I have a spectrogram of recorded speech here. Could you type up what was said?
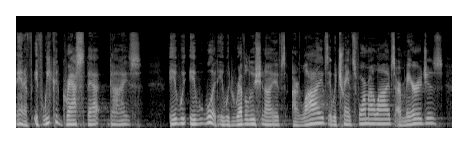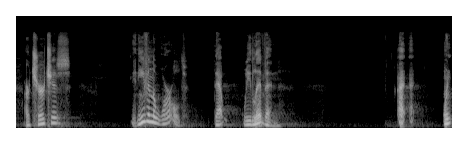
Man, if, if we could grasp that, guys, It, w- it would. It would revolutionize our lives. It would transform our lives, our marriages, our churches, and even the world that we live in. I, when,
